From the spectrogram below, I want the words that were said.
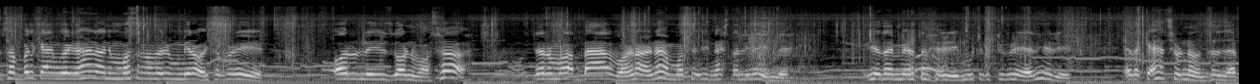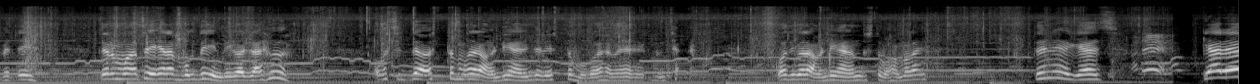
सबैले काम गरिरहेन अनि मसँग फेरि मेरो हैसा पनि अरूले युज गर्नुभएको छ तर मलाई बाल भएन होइन म चाहिँ नास्ता लिँदै हिँड्थेँ यो त मेरो त फेरि मुटुको टुक्रो हेर्ने फेरि यता कहाँ छोड्नु हुन्छ जापे त्यही तर म चाहिँ यसलाई बोक्दै हिँड्दै गरिरहेको अब सिधा यस्तो मलाई हन्डी हानिन्छ नि यस्तो भोक हुन्छ कति बेला हन्डी हानु जस्तो भयो मलाई त्यही नै ग्यास क्या रे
